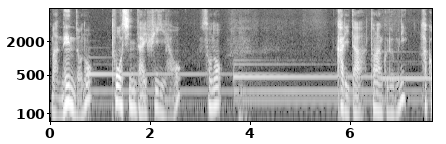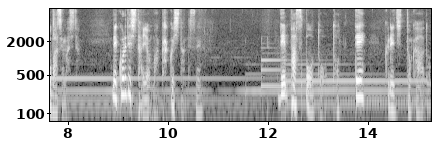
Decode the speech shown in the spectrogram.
まあ、粘土の等身大フィギュアをその借りたトランクルームに運ばせました。で、これで死体をまあ隠したんですね。で、パスポートを取って、クレジットカードを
